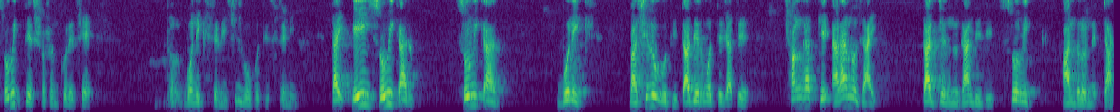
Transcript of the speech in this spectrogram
শ্রমিকদের শোষণ করেছে বণিক শ্রেণি, শিল্পপতি শ্রেণি। তাই এই শ্রমিক আর শ্রমিক আর বণিক বা শিল্পপতি তাদের মধ্যে যাতে সংঘাতকে এড়ানো যায়, তার জন্য গান্ধীজি শ্রমিক আন্দোলনের ডাক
